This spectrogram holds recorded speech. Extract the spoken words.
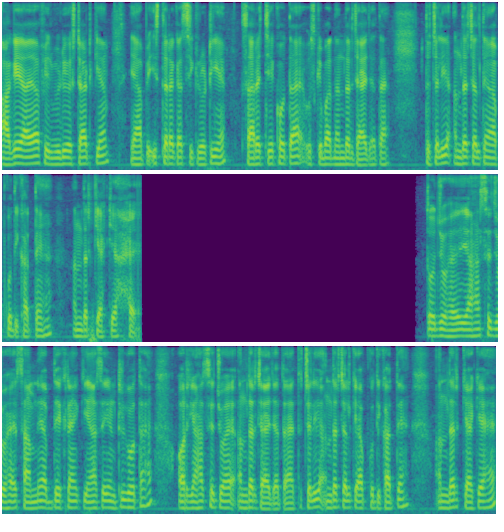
आगे आया, फिर वीडियो स्टार्ट किया। यहाँ पे इस तरह का सिक्योरिटी है। सारे चेक होता है, उसके बाद अंदर जाया जाता है। तो चलिए, अंदर चलते हैं, आपको दिखाते हैं अंदर क्या क्या है। तो जो है, यहाँ से जो है सामने आप देख रहे हैं कि यहाँ से एंट्री होता है और यहाँ से जो है अंदर जाया जाता है। तो चलिए अंदर चल के आपको दिखाते हैं अंदर क्या क्या है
